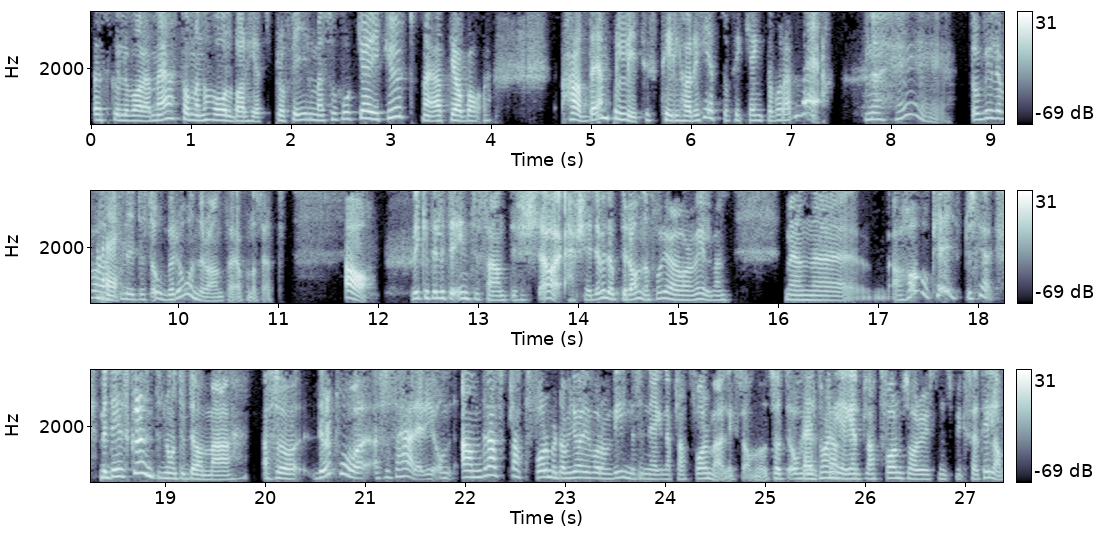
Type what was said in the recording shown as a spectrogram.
Jag skulle vara med som en hållbarhetsprofil, men så fort jag gick ut med att jag var, hade en politisk tillhörighet så fick jag inte vara med. Nej, de ville vara Nej. politiskt oberoende då antar jag på något sätt. Ja. Vilket är lite intressant i och för sig. Ja, för sig det är väl upp till dem, de får göra vad de vill. Men, men eh, jaha, okej, okay, du ser. Men det ska du inte, nog inte döma. Alltså, det beror på, alltså så här är det ju, om andras plattformar, de gör ju vad de vill med sina egna plattformar. Liksom. Så om du inte har en egen plattform så har du inte så mycket att säga till om.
